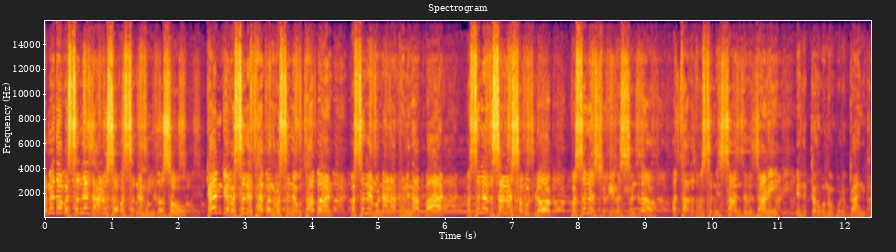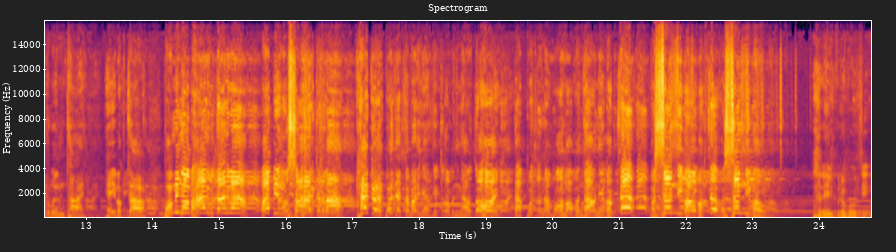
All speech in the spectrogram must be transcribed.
તમે તો વસંતને જાણો છો વસંતને સમજો છો. કેમ કે વસંતને થાપન વસંતને ઉથાપન વસંતને મંડાના ધણીના પાઠ વસંતને રસાના સમુદ લોક વસંતને સૂર્યનો સંગ્રહ વસનની સાંજ અને જાણી, એને કરવું ન પડે, કાંઈ કરવું, એમ થાય. હે ભક્ત, ભૂમિનો ભાર ઉતારવા પાપીનો સહાર કરવા, ઠાકર પોતે તમારી દીકરો બનીને આવતો હોય, તા પુત્રના મોહમાં બંધાવની ભક્ત વસંત નિભાવો ભક્ત વસંત નિભાવો અરે પ્રભુજી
